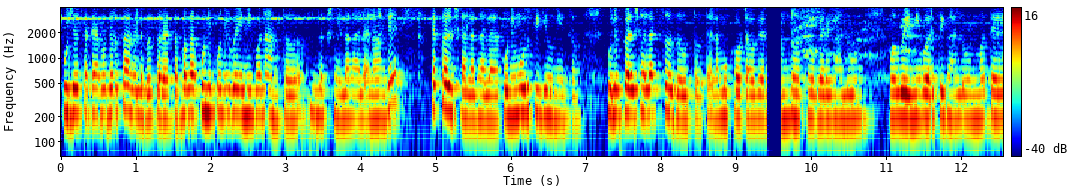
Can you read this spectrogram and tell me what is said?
पूजेसाठी अगोदरच अवेलेबल करायचं. बघा कोणी कोणी वहिनी पण आणतं लक्ष्मीला घालायला. म्हणजे त्या कलशाला घाला. कोणी मूर्ती घेऊन येतं. कोणी कलशालाच सजवतं. त्याला मुखवटा वगैरे नथ वगैरे घालून मग वेणीवरती घालून मग ते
